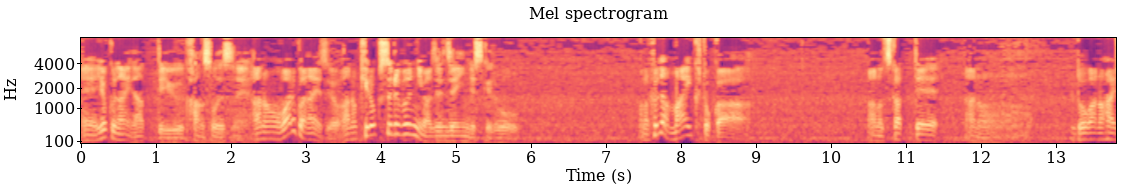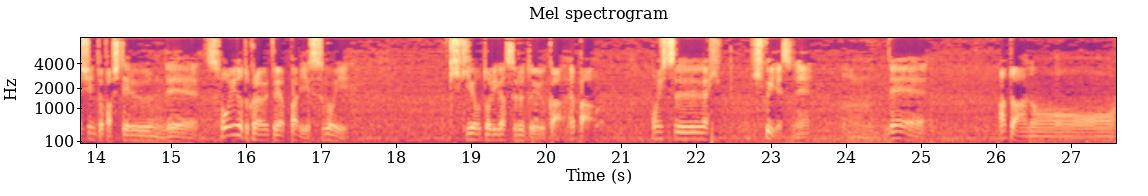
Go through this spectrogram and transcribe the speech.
えーくないなっていう感想ですね。あの悪くはないですよ。あの記録する分には全然いいんですけど、あの普段マイクとかあの使ってあの動画の配信とかしてるんで、そういうのと比べるとやっぱりすごい聞き劣りがするというか、やっぱ音質が低いですね。うん、で、あとあの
